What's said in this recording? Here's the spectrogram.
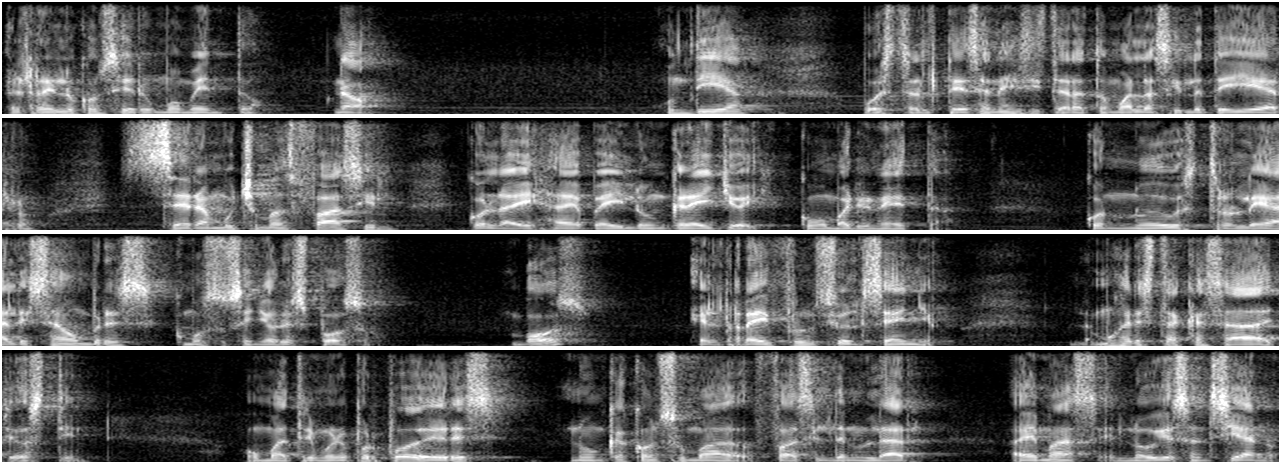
El rey lo consideró un momento. No. Un día, vuestra Alteza necesitará tomar las islas de hierro. Será mucho más fácil con la hija de Balon Greyjoy como marioneta, con uno de vuestros leales hombres como su señor esposo. ¿Vos? El rey frunció el ceño. La mujer está casada, Justin. Un matrimonio por poderes, nunca consumado, fácil de anular. Además, el novio es anciano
